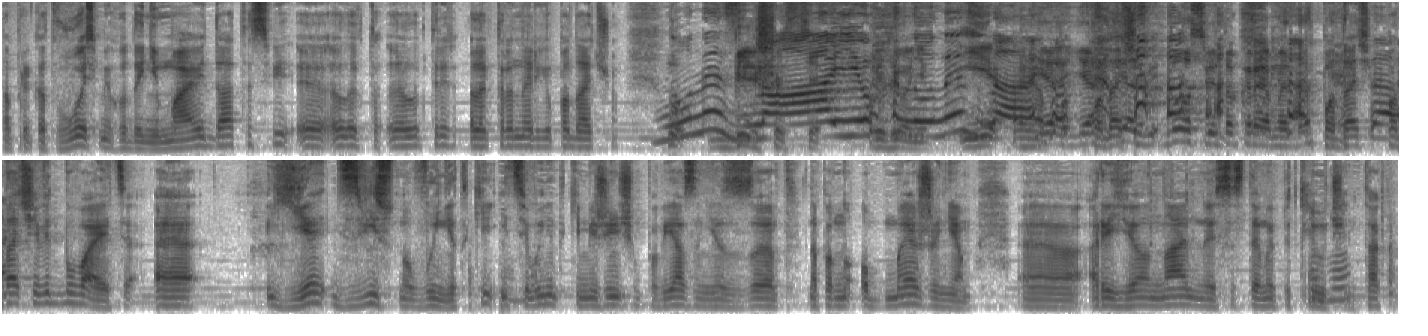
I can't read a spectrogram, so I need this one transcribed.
Наприклад, в 8 годині мають дати свій е, електро- електри- електроенергію подачу. Ну, не більшості знаю, регіонів. ну, не І, е, знаю. Я, я, подача я досвід окремий. Да? Подача, подача відбувається. Е, Є, звісно, винятки, і ці винятки, між іншим, пов'язані з напевно обмеженням е, регіональної системи підключень, так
